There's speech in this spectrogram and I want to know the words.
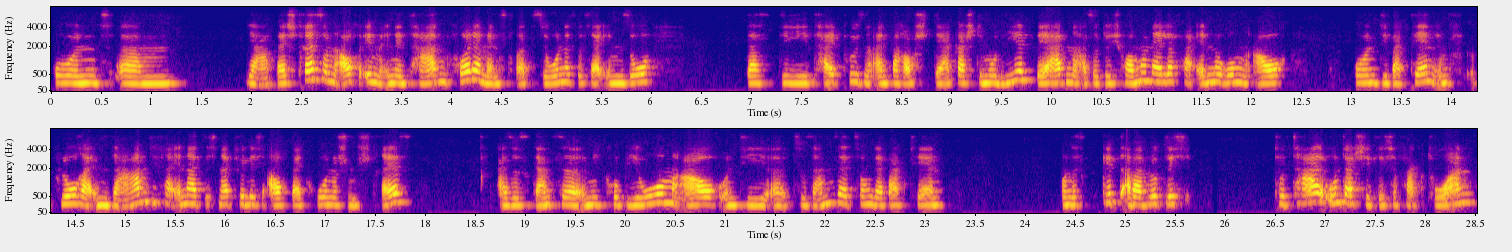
Und ähm, ja, bei Stress und auch eben in den Tagen vor der Menstruation ist es ja eben so, dass die Teigdrüsen einfach auch stärker stimuliert werden, also durch hormonelle Veränderungen auch. Und die Bakterienflora im Darm, die verändert sich natürlich auch bei chronischem Stress. Also das ganze Mikrobiom auch und die äh, Zusammensetzung der Bakterien. Und es gibt aber wirklich total unterschiedliche Faktoren,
